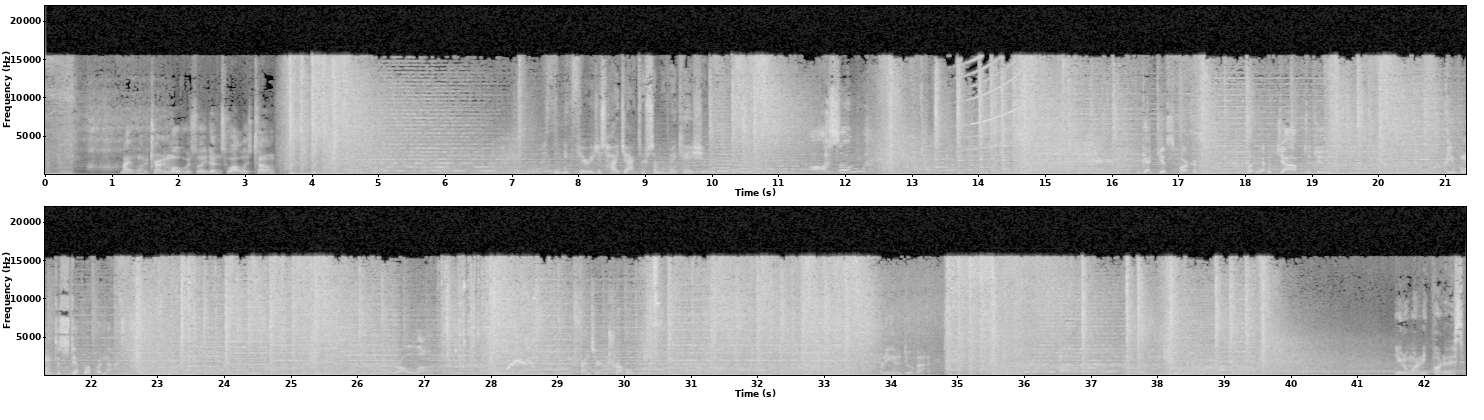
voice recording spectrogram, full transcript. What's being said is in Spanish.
Might want to turn him over so he doesn't swallow his tongue. I think Nick Fury just hijacked our summer vacation. Awesome! You got gifts, Parker, but you have a job to do. Are you going to step up or not? You're all alone. Your friends are in trouble. What are you going to do about it? You don't want any part of this.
